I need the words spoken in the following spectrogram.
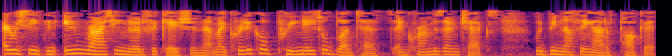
I received an in-writing notification that my critical prenatal blood tests and chromosome checks would be nothing out of pocket,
